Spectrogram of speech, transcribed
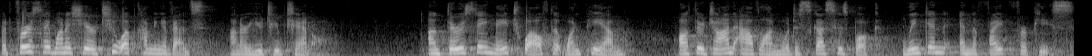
But first, I want to share two upcoming events on our YouTube channel. On Thursday, May 12th at 1 p.m., author John Avlon will discuss his book, Lincoln and the Fight for Peace.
